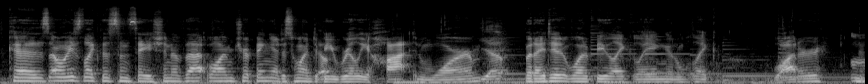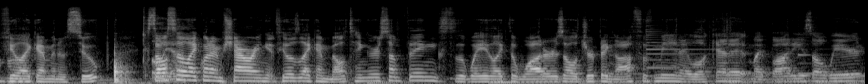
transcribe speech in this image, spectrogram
because I always like the sensation of that while I'm tripping. I just wanted to be really hot and warm. Yep. But I didn't want to be like laying in like water and feel mm-hmm. like I'm in a soup. Because Oh, also yeah. like when I'm showering, it feels like I'm melting or something. So the way like the water is all dripping off of me, and I look at it, my body is all weird.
